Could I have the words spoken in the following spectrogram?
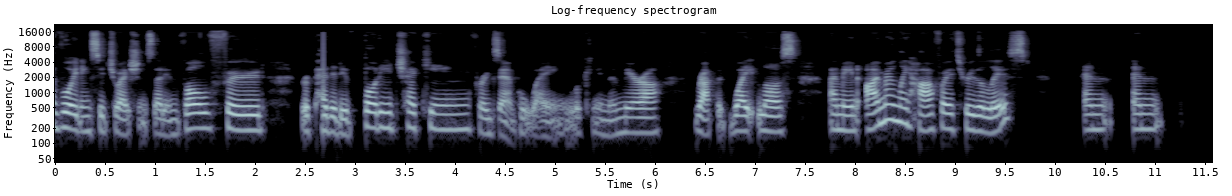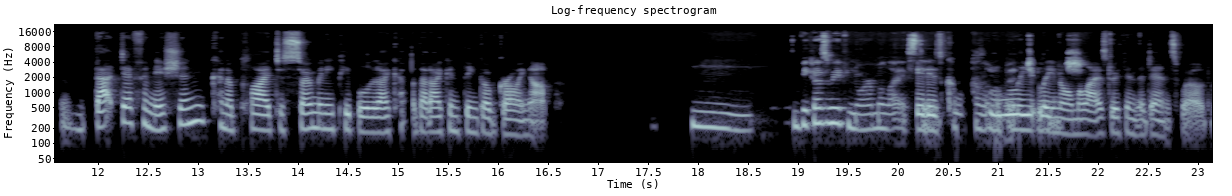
avoiding situations that involve food, repetitive body checking, for example, weighing, looking in the mirror, rapid weight loss. I mean, I'm only halfway through the list, and and that definition can apply to so many people that I that I can think of growing up. Mm, because we've normalized it, it is completely normalized within the dance world,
